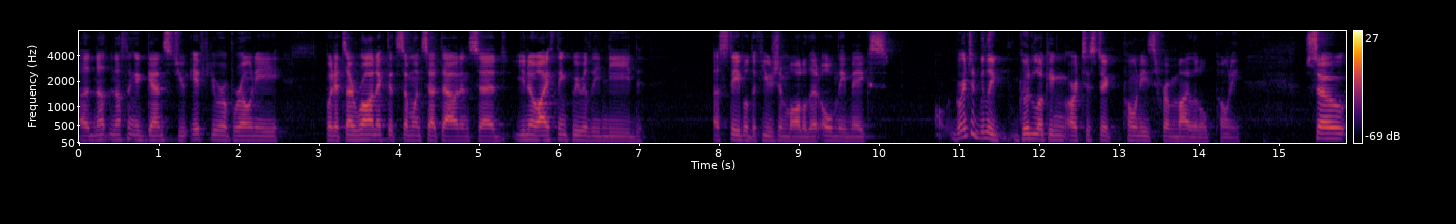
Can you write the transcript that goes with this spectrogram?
uh, nothing against you if you're a brony, but it's ironic that someone sat down and said, you know, I think we really need a stable diffusion model that only makes, granted, really good looking artistic ponies from My Little Pony. So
